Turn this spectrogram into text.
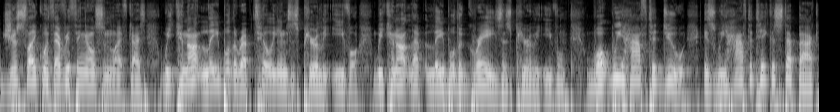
Just like with everything else in life, guys, we cannot label the reptilians as purely evil. We cannot le- label the grays as purely evil. What we have to do is we have to take a step back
